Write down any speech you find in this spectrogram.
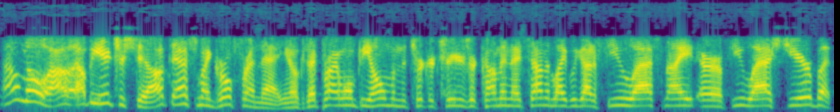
I don't know. I'll, I'll be interested. I'll have to ask my girlfriend that, you know, because I probably won't be home when the trick or treaters are coming. It sounded like we got a few last night or a few last year, but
